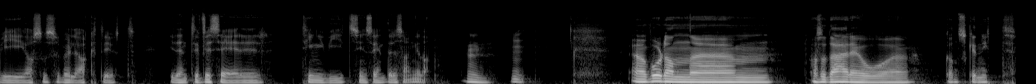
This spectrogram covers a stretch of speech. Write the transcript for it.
vi også selvfølgelig aktivt identifiserer ting vi syns er interessante, da. Mm. Mm. Ja, hvordan eh, Altså, det her er jo eh, ganske nytt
